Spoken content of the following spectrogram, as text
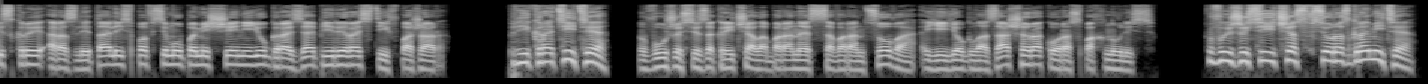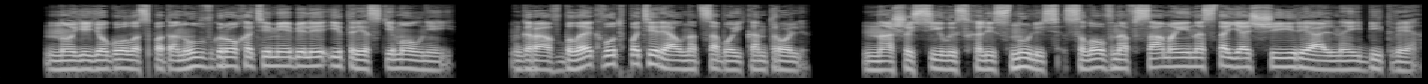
искры разлетались по всему помещению, грозя перерасти в пожар. «Прекратите!» — в ужасе закричала баронесса Воронцова, ее глаза широко распахнулись. «Вы же сейчас все разгромите!» Но ее голос потонул в грохоте мебели и треске молний. Граф Блэквуд потерял над собой контроль. Наши силы схлестнулись, словно в самой настоящей реальной битве.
